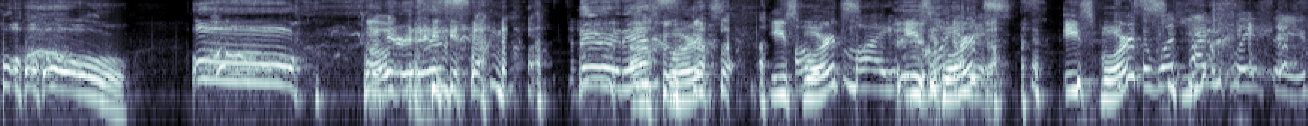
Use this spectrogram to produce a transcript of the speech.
Oh, oh! there it is. There it is. Esports, esports, Oh my esports, The esports. one time you play it safe.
